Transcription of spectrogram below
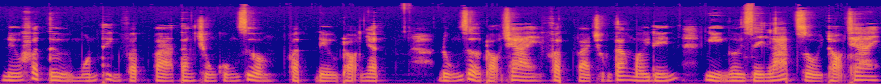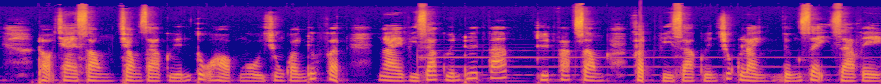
nếu Phật tử muốn thỉnh Phật và tăng chúng cúng dường, Phật đều thọ nhận. Đúng giờ thọ trai, Phật và chúng tăng mới đến, nghỉ ngơi giây lát rồi thọ trai. Thọ trai xong, trong gia quyến tụ họp ngồi chung quanh Đức Phật, Ngài vì gia quyến thuyết pháp, thuyết pháp xong, Phật vì gia quyến chúc lành, đứng dậy ra về.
